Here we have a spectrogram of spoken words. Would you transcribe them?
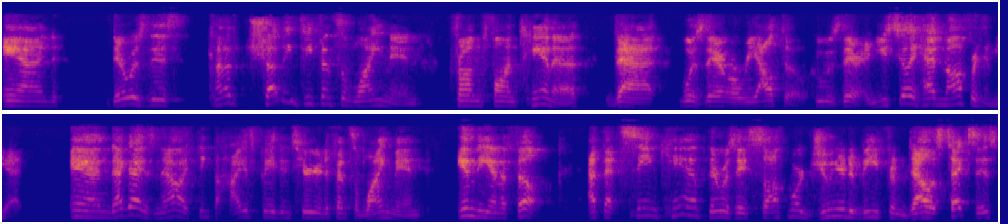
and there was this kind of chubby defensive lineman from Fontana that was there, or Rialto, who was there, and UCLA hadn't offered him yet. And that guy is now, I think, the highest paid interior defensive lineman in the NFL. At that same camp, there was a sophomore junior to be from Dallas, Texas,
